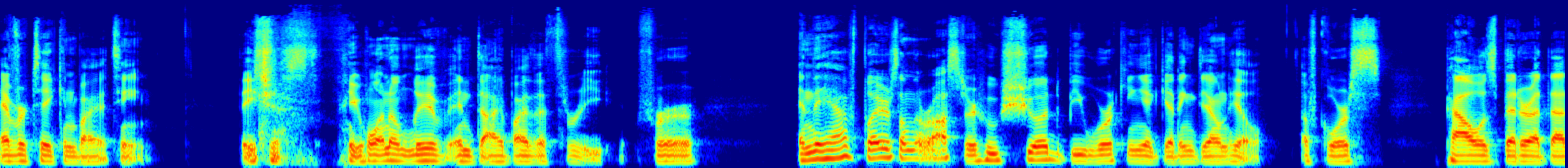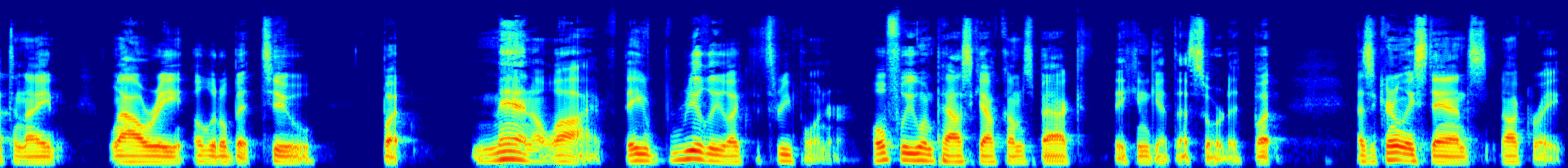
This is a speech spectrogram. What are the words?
ever taken by a team. They just they want to live and die by the three for and they have players on the roster who should be working at getting downhill. Of course, Powell was better at that tonight. Lowry a little bit too. But man alive, they really like the three pointer. Hopefully, when Pascal comes back, they can get that sorted. But as it currently stands, not great.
